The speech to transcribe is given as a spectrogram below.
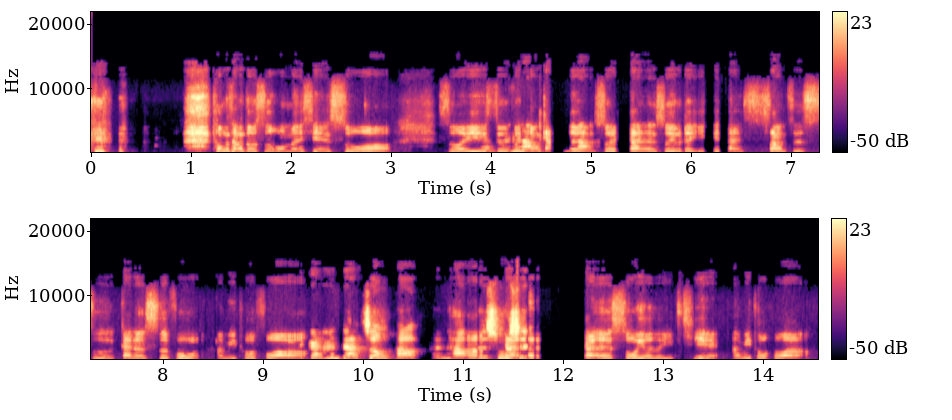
通常都是我们先说，所以就非常感恩，所以感恩所有的一切善善知识，感恩师父阿弥陀佛，感恩大众哈，很好，很殊胜，感恩所有的一切阿弥陀佛。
